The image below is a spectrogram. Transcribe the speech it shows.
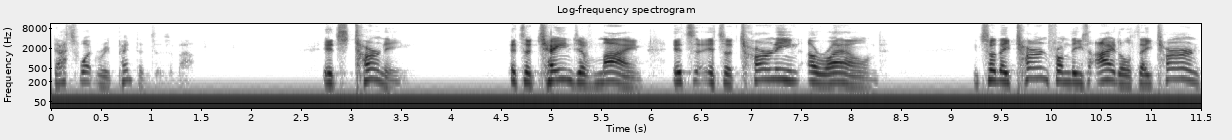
That's what repentance is about. It's turning it's a change of mind. It's, it's a turning around. And so they turn from these idols. They turn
